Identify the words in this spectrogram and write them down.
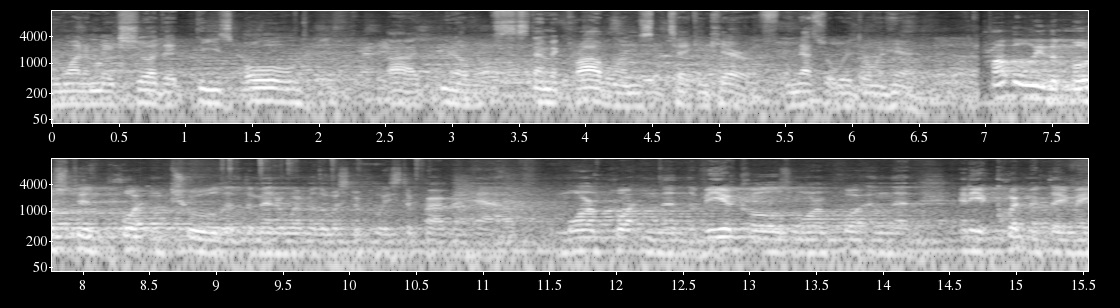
We want to make sure that these old, uh, you know, systemic problems are taken care of, and that's what we're doing here. Probably the most important tool that the men and women of the Worcester Police Department have more important than the vehicles, more important than any equipment they may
